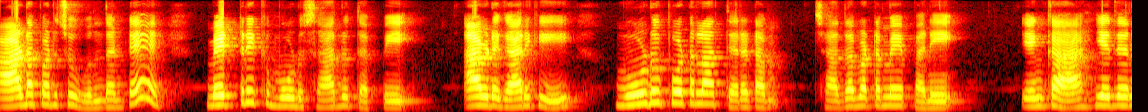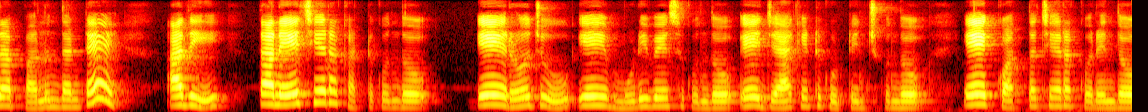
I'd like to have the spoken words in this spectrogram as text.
ఆడపడుచు ఉందంటే మెట్రిక్ మూడు సార్లు తప్పి. ఆవిడ గారికి మూడు పూటలా తిరటం చదవటమే పని. ఇంకా ఏదైనా పనుందంటే అది తనే చీర కట్టుకుందో ఏ రోజు ఏ ముడి వేసుకుందో ఏ జాకెట్ కుట్టించుకుందో ఏ కొత్త చీర కొనిందో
